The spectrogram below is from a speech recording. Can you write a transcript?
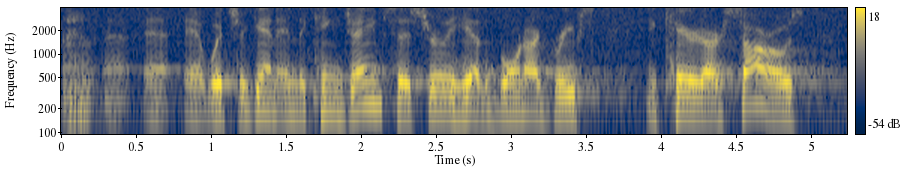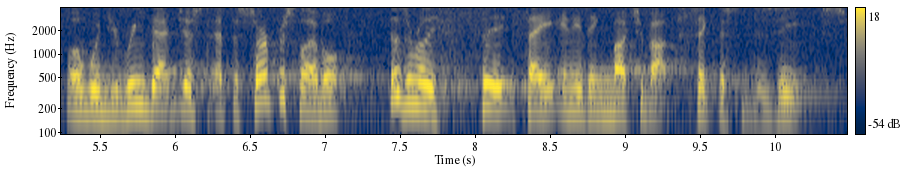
which again in the King James says, Surely he hath borne our griefs and carried our sorrows. Well, when you read that just at the surface level, it doesn't really say anything much about sickness and disease.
